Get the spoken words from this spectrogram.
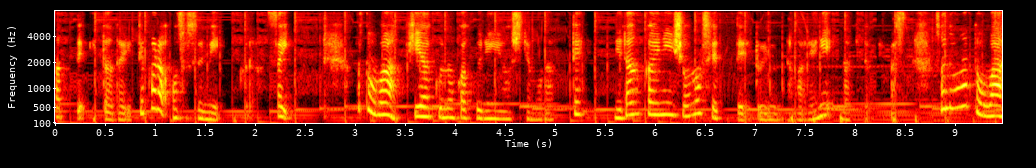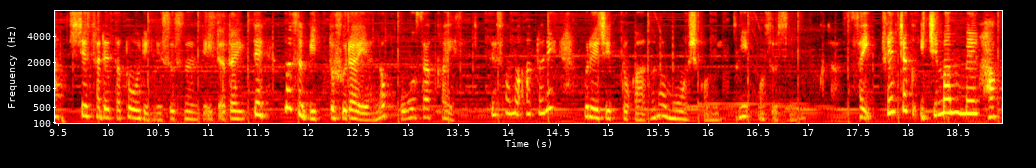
貼っていただいてからお進みください。あとは規約の確認をしてもらって、2段階認証の設定という流れになっております。その後は指示された通りに進んでいただいて、まずビットフライヤーの口座開設。で、その後にクレジットカードの申し込みにお進みください。先着1万名発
